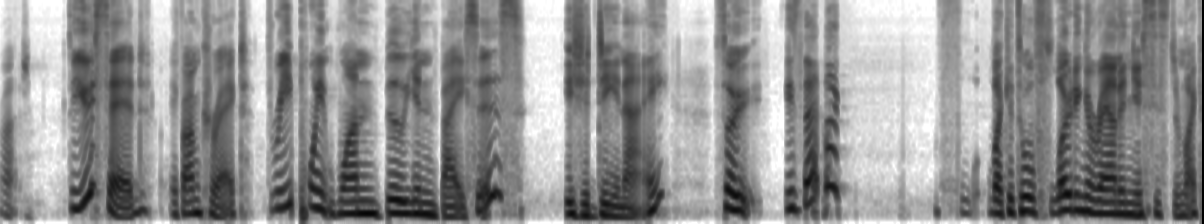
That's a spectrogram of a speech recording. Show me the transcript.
Right. So you said, if I'm correct, 3.1 billion bases is your DNA. So is that like like it's all floating around in your system? Like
